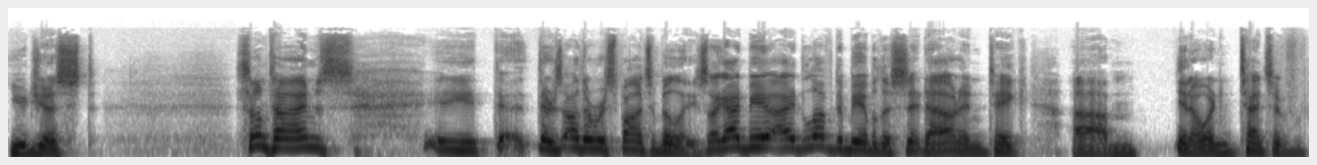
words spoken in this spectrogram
You just sometimes you, there's other responsibilities. Like I'd be, I'd love to be able to sit down and take, um, you know, an intensive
